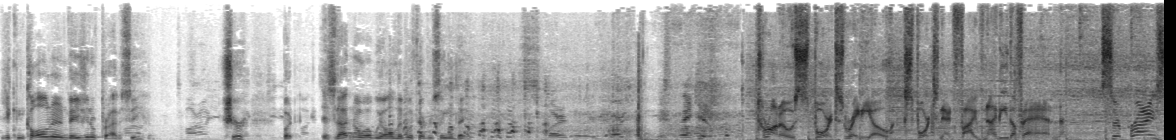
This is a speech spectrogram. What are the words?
You can call it an invasion of privacy. Sure. But is that not what we all live with every single day? Thank you. Toronto Sports Radio, Sportsnet 590 The Fan. Surprise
